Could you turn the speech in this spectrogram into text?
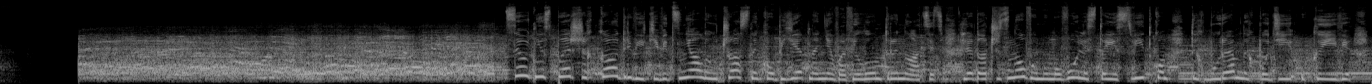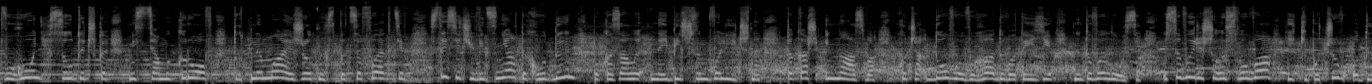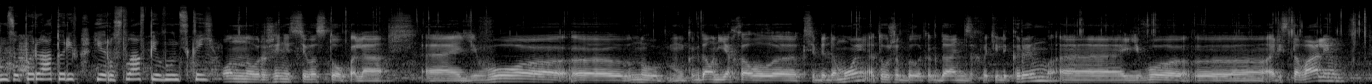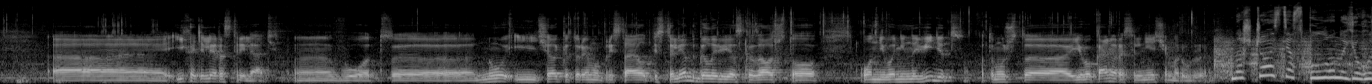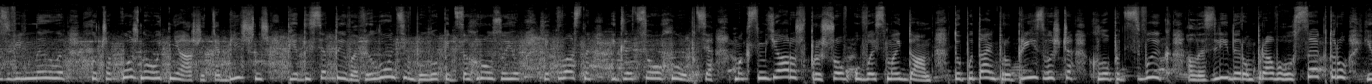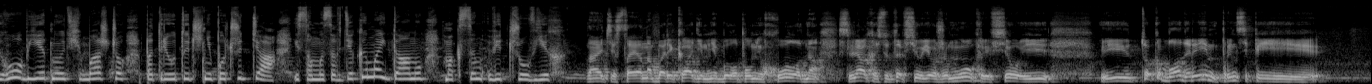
Це одні з перших кадрів, які відзняли учасники об'єднання Вавілон 13 Глядач знову мимоволі стає свідком тих буремних подій у Києві. Вогонь, сутички, місцями кров. Тут немає жодних спецефектів. З тисячі відзнятих годин показали найбільш символічне. Така ж і назва, хоча довго вигадувати її не довелося. Усе вирішили слова, які почув один з операторів Ярослав Пілунський. Он уроженец Севастополя. Э, Его, э, ну, когда он ехал э, к себе домой, это уже было, когда они захватили Крым, э, его э, арестовали э, и хотели расстрелять. Э, Вот. Э, Ну и человек, который ему приставил пистолет к голове, сказал, что он его ненавидит, потому что его камера сильнее, чем оружие. На щастя, з полону його звільнили, хоча кожного дня життя більш ніж 50 вавілонців було під загрозою. Як, власне, і для цього хлопця. Максим Ярош пройшов увесь Майдан. До питань про прізвище хлопець звик, але з лідером правого сектору його об'єднують хіба що патріотичні почуття. І саме завдяки Майдану Максим відчув їх. Знаете, стоя на баррикаде, мне было, помню, холодно, слякость, это все, я уже мокрый, все. И, и только благодаря им, в принципе,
